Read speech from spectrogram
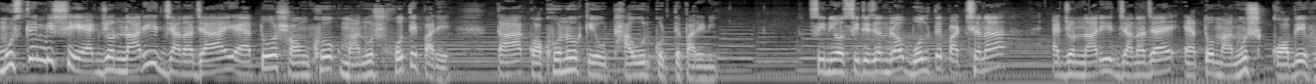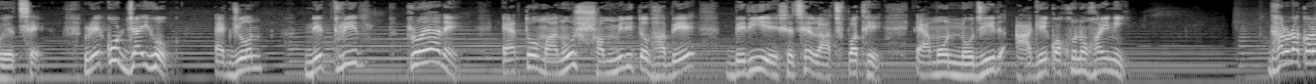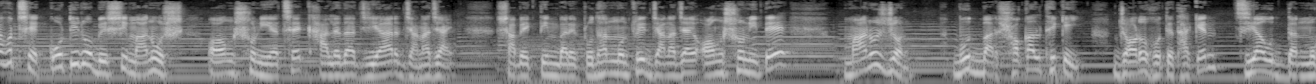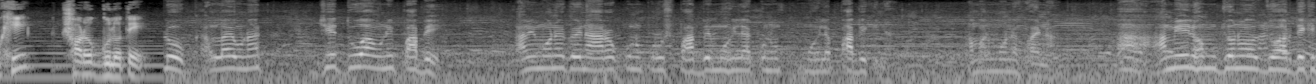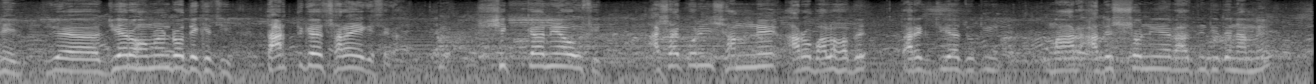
মুসলিম বিশ্বে একজন নারীর জানা যায় এত সংখ্যক মানুষ হতে পারে, তা কখনো কেউ ঠাউর করতে পারেনি। সিনিয়র সিটিজেনরাও বলতে পারছে না একজন নারীর জানা যায় এত মানুষ কবে হয়েছে। রেকর্ড যাই হোক, একজন নেত্রীর প্রয়াণে এত মানুষ সম্মিলিতভাবে বেরিয়ে এসেছে রাজপথে, এমন নজির আগে কখনো হয়নি। ধারণা করা হচ্ছে কোটিরও বেশি মানুষ অংশ নিয়েছে খালেদা জিয়ার জানাজায়। সাবেক তিনবারের প্রধানমন্ত্রীর জানাজায় অংশ নিতে মানুষজন বুধবার সকাল থেকেই জড়ো হতে থাকেন জিয়া উদ্যানমুখী সড়কগুলোতে। লোক, আল্লাহ ওনার যে দোয়া উনি পাবে, আমি মনে করি না আরও কোনো পুরুষ পাবে, মহিলা, কোনো মহিলা পাবে কিনা, আমার মনে হয় না। আমি এরকম জন জোয়ার দেখিনি জিয়া- রহমানরাও দেখেছি, তার থেকে সারাই গেছে শিক্ষা নেওয়া উচিত। আশা করি সামনে আরও ভালো হবে। তারেক জিয়া যদি মার আদর্শ নিয়ে রাজনীতিতে নামে,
